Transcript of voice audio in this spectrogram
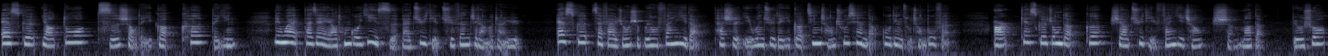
esque 要多词首的一个 k 的音。另外，大家也要通过意思来具体区分这两个短语。esque 在法语中是不用翻译的。它是疑问句的一个经常出现的固定组成部分，而 gasque 中的歌是要具体翻译成什么的，比如说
